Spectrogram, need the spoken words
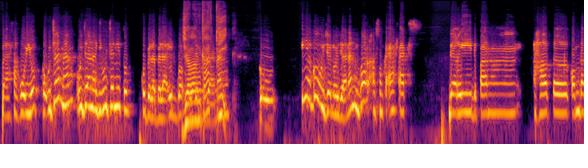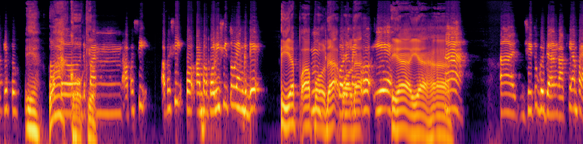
bahasa kuyup kehujanan hujan lagi hujan itu gue bela-belain gue Jalan kaki. Gua- iya gue hujan-hujanan gue langsung ke FX dari depan halte komdak itu Iya. Wah, halte gokil. depan apa sih apa sih kantor polisi tuh yang gede Iya, uh, Hmm, Polda, Polda Polda. Metro iya Iya, iya, heeh. Nah, nah, di situ gue jalan kaki sampai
